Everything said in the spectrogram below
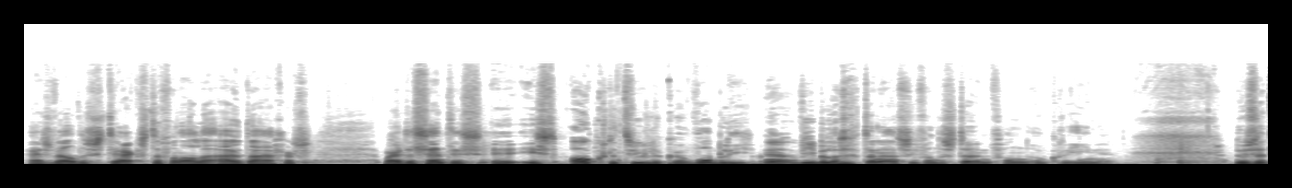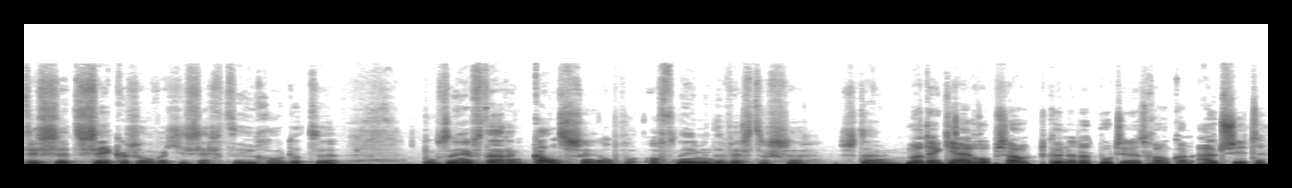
Hij is wel de sterkste van alle uitdagers. Maar de DeSantis uh, is ook natuurlijk wobbly, hè? wiebelig ten aanzien van de steun van Oekraïne. Dus het is het zeker zo wat je zegt, Hugo, dat Poetin heeft daar een kans hè, op afnemende westerse steun. Wat denk jij, Rob? Zou het kunnen dat Poetin het gewoon kan uitzitten?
